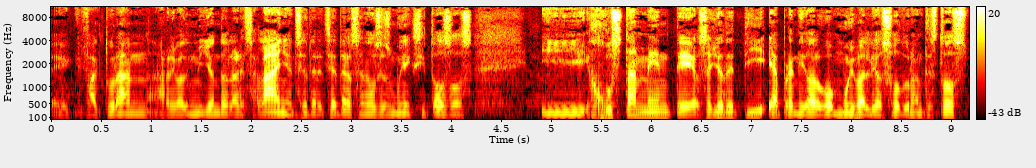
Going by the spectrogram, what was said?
Eh, que facturan arriba de un millón de dólares al año, etcétera, etcétera, o sea, negocios muy exitosos. Y justamente, o sea, yo de ti he aprendido algo muy valioso durante estos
